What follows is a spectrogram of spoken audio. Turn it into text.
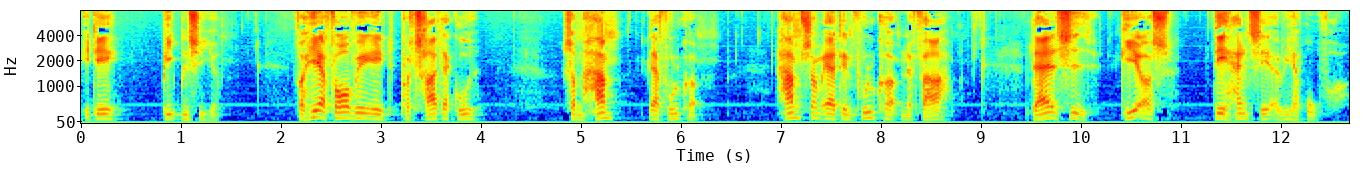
i det, Bibelen siger. For her får vi et portræt af Gud, som ham, der er fuldkommen. Ham, som er den fuldkommende far, der altid giver os det, han ser, at vi har brug for.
